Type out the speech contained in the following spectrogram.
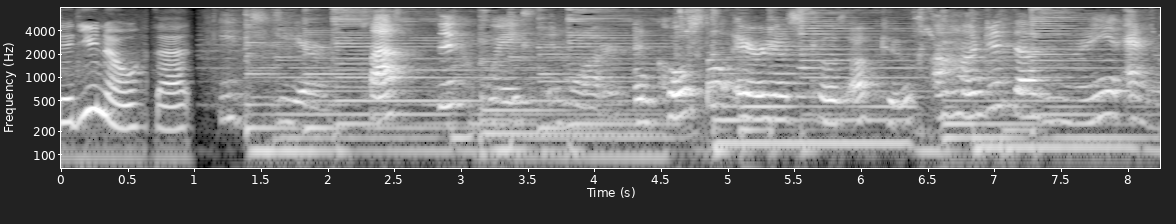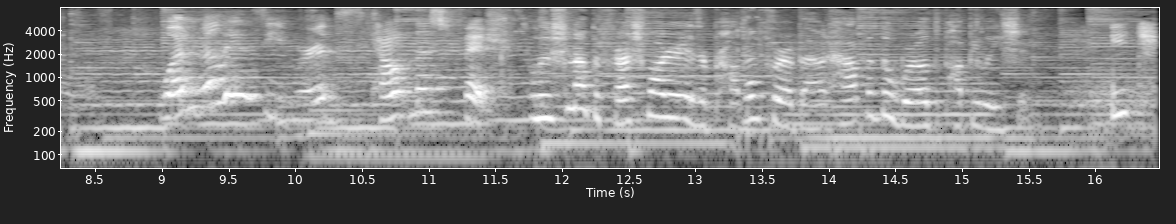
Did you know that each year plastic waste in water and coastal areas kills up to 100,000 marine animals, 1 million seabirds, countless fish. Pollution of the freshwater is a problem for about half of the world's population. Each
